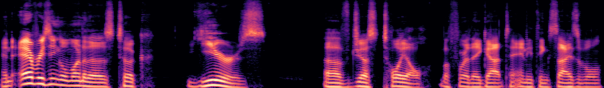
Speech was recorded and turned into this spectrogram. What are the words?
and every single one of those took years of just toil before they got to anything sizable.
